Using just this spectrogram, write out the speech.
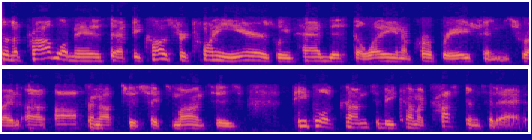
So the problem is that because for 20 years we've had this delay in appropriations, right, uh, often up to six months, is people have come to become accustomed to that.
